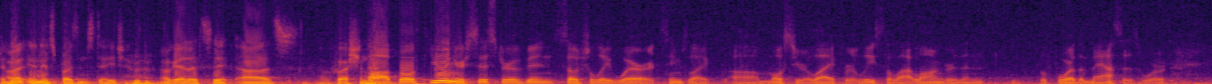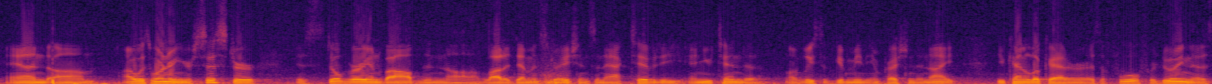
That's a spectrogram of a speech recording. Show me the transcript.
in, All right. in its present stage. okay, let's see. Uh, let's have a question there. Uh, both you and your sister have been socially aware, it seems like, uh, most of your life, or at least a lot longer than before the masses were. And um, I was wondering, your sister is still very involved in uh, a lot of demonstrations and activity, and you tend to, or at least have given me the impression tonight, you kind of look at her as a fool for doing this,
